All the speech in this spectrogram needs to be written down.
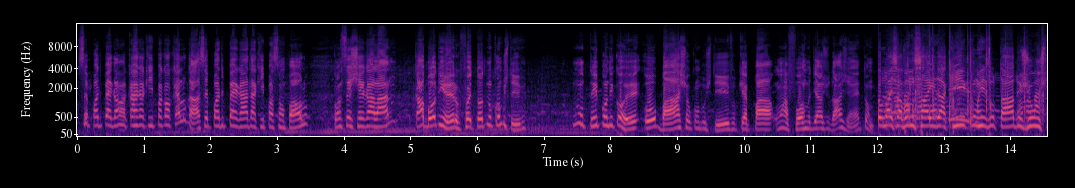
Você pode pegar uma carga aqui para qualquer lugar. Você pode pegar daqui para São Paulo, quando você chegar lá, acabou o dinheiro, foi todo no combustível não tem para onde correr. Ou baixa o combustível, que é para uma forma de ajudar a gente. Então, nós só vamos sair daqui com resultado justo,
